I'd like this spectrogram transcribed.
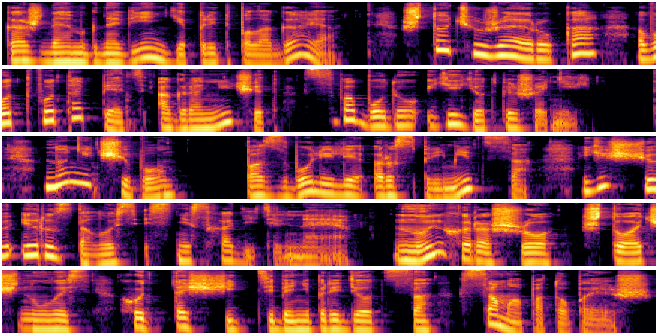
каждое мгновенье предполагая, что чужая рука вот-вот опять ограничит свободу ее движений. Но ничего, позволили распрямиться, еще и раздалось снисходительное. «Ну и хорошо, что очнулась, хоть тащить тебя не придется, сама потопаешь».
